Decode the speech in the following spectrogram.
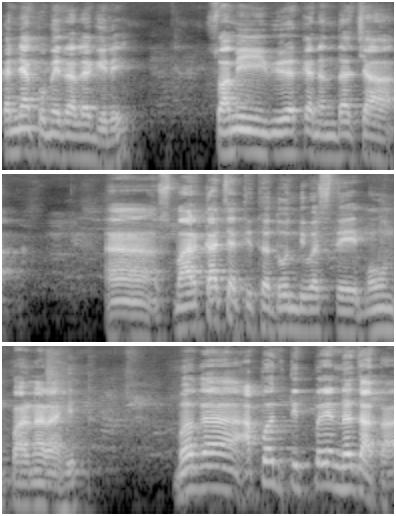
कन्याकुमारीला गेले. स्वामी विवेकानंदाच्या स्मारकाच्या तिथं दोन दिवस ते मौन पाळणार आहेत. मग आपण तिथपर्यंत न जाता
